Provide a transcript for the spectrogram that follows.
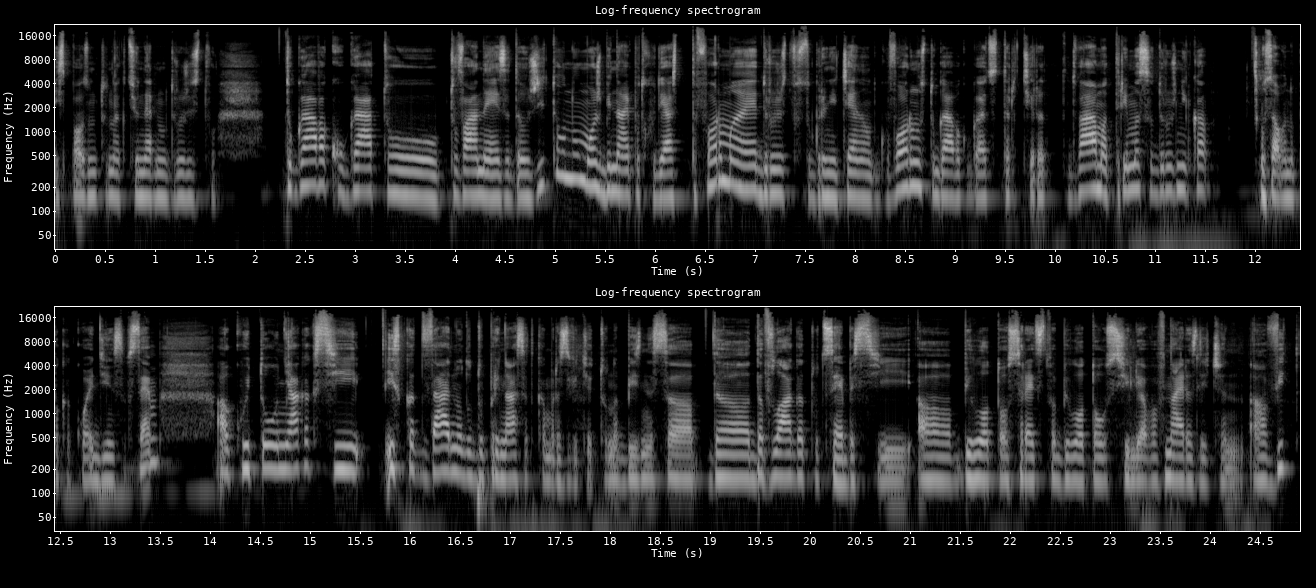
използването на акционерно дружество. Тогава, когато това не е задължително, може би най-подходящата форма е дружество с ограничена отговорност, тогава, когато стартират двама, трима съдружника, особено пък ако е един съвсем, а, които някак си искат заедно да допринасят към развитието на бизнеса, да, да влагат от себе си, а, било то средства, било то усилия в най-различен а, вид.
